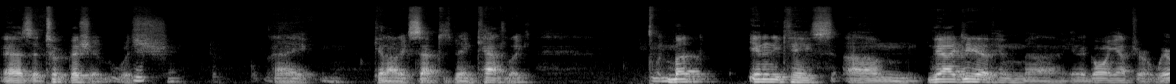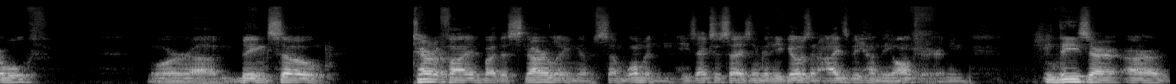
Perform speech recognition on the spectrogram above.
as a Thuc bishop, which I cannot accept as being Catholic. But in any case, um, the idea of him, uh, you know, going after a werewolf or uh, being so terrified by the snarling of some woman he's exorcising that he goes and hides behind the altar. I mean, these are are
